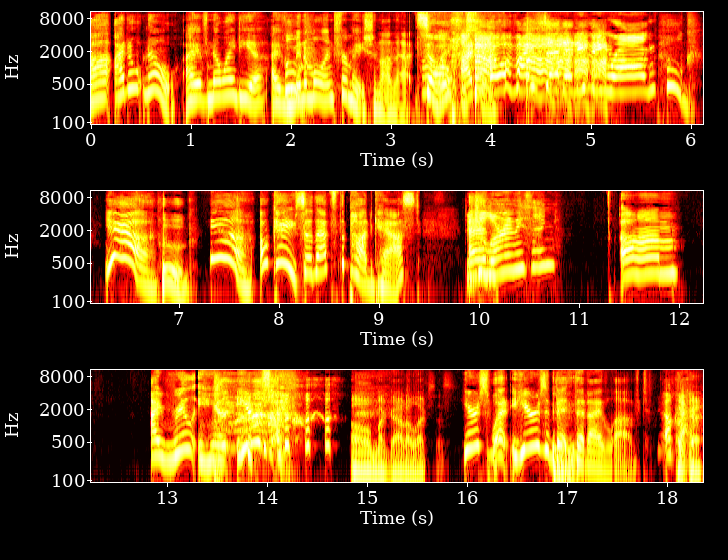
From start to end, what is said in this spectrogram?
I don't know. I have no idea. I have minimal information on that. So Oh, I don't know if I said anything wrong. Poog. Yeah. Poog. Yeah. Okay. So that's the podcast. Did you learn anything? Um, I really here here's Oh my God, Alexis. here's what here's a bit that I loved. Okay. Okay.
